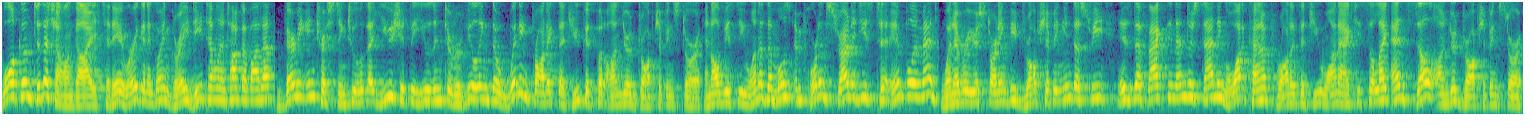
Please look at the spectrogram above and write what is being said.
Welcome to the channel guys. Today we're going to go in great detail and talk about a very interesting tool that you should be using to revealing the winning products that you could put on your dropshipping store. And obviously one of the most important strategies to implement whenever you're starting the dropshipping industry is the fact in understanding what kind of product that you want to actually select and sell on your dropshipping store.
